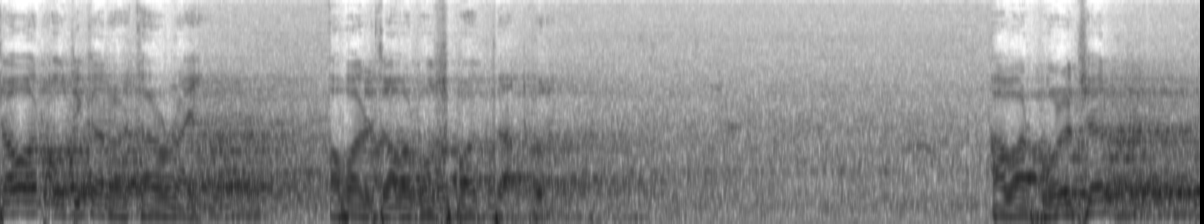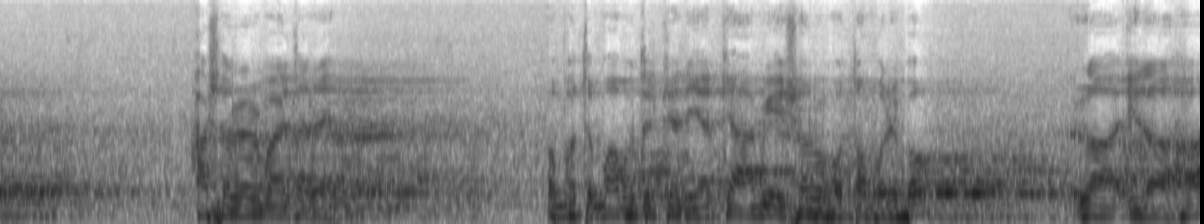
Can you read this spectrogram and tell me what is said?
চাওয়ার অধিকার আর কারণাই অবারিত আমার মোসপাক দান করেন আবার বলেছেন, হাসনের ময়দানে মোহাম্মদ নিয়ে আর কি আমি এই সর্বপ্রথম বলিব, লা ইলাহা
